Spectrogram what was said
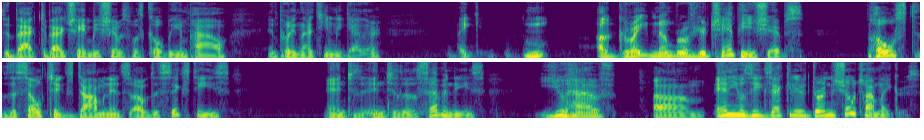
the back-to-back championships with Kobe and Pau and putting that team together. Like m- a great number of your championships post the Celtics dominance of the 60s and to the, into the 70s, you have um and he was the executive during the Showtime Lakers.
